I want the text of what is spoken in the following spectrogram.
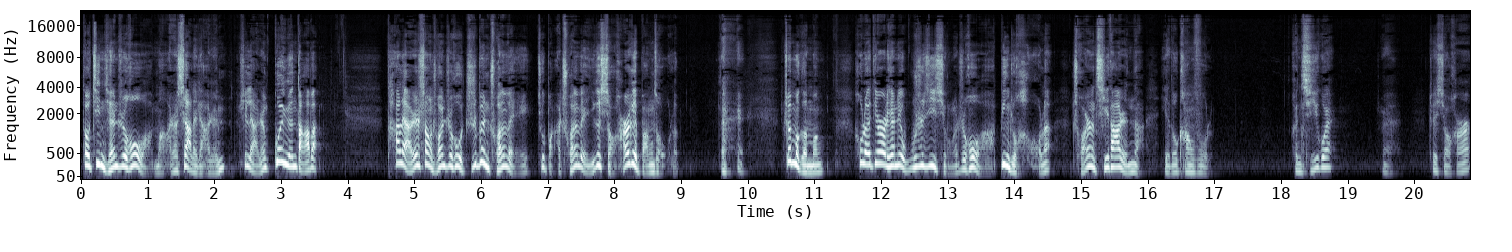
到近前之后啊，马上下来俩人，这俩人官员打扮。他俩人上船之后，直奔船尾，就把船尾一个小孩给绑走了。哎，这么个蒙。后来第二天，这吴世济醒了之后啊，病就好了。船上其他人呢，也都康复了。很奇怪，哎，这小孩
